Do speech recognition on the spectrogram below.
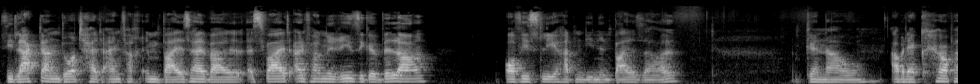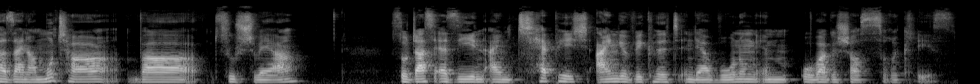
sie lag dann dort halt einfach im Ballsaal, weil es war halt einfach eine riesige Villa. Obviously hatten die einen Ballsaal. Genau. Aber der Körper seiner Mutter war zu schwer, so dass er sie in einem Teppich eingewickelt in der Wohnung im Obergeschoss zurückließ.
